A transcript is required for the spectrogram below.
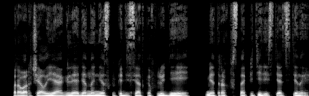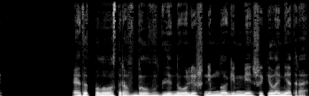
— проворчал я, глядя на несколько десятков людей, метрах в 150 от стены. Этот полуостров был в длину лишь немногим меньше километра.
